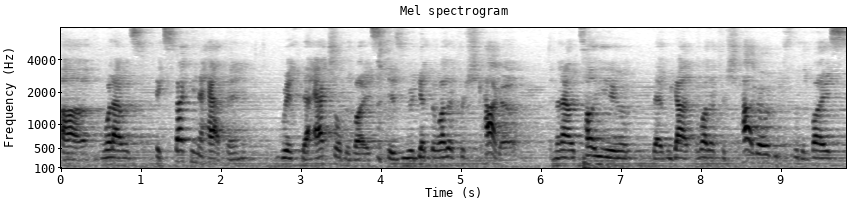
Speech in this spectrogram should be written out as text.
Uh, what I was expecting to happen with the actual device is we would get the weather for Chicago, and then I would tell you that we got the weather for Chicago because the device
